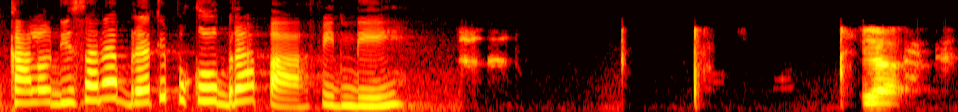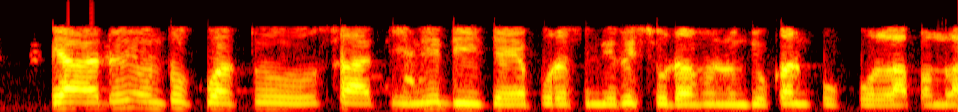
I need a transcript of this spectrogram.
kalau di sana berarti pukul berapa, Vindi? Ya, Ya, untuk waktu saat ini di Jayapura sendiri sudah menunjukkan pukul 18.20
